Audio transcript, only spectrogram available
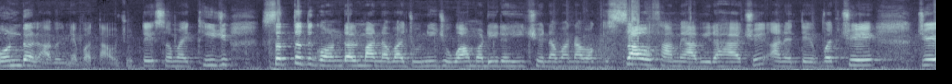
ગોંડલ આવીને બતાવજો. તે સમયથી જ સતત ગોંડલમાં નવા જૂની જોવા મળી રહી છે, નવા નવા કિસ્સાઓ સામે આવી રહ્યા છે અને તે વચ્ચે જે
